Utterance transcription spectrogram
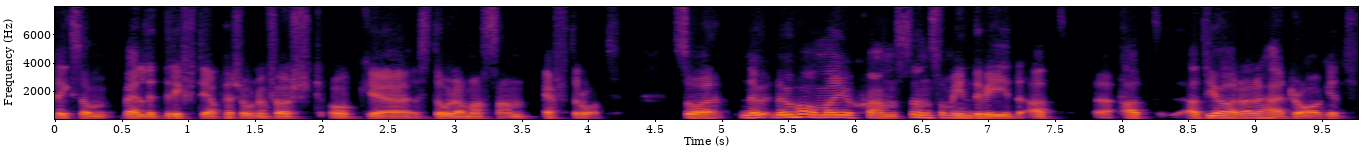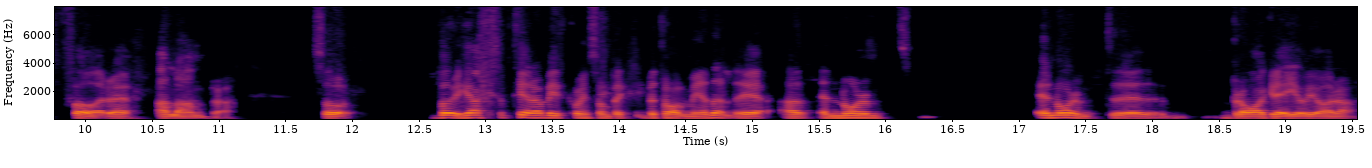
liksom väldigt driftiga personer först och eh, stora massan efteråt. Så nu, nu har man ju chansen som individ att, eh, att, att göra det här draget före alla andra. Så börja acceptera bitcoin som betalmedel. Det är eh, enormt, enormt eh, bra grej att göra.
